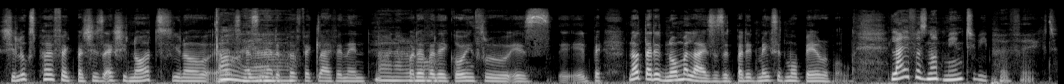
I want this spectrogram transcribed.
she looks perfect but she's actually not you know Oh, hasn't had a perfect life. And then No, whatever they're going through is it, not that it normalizes it but it makes it more bearable. Life is not meant to be perfect,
